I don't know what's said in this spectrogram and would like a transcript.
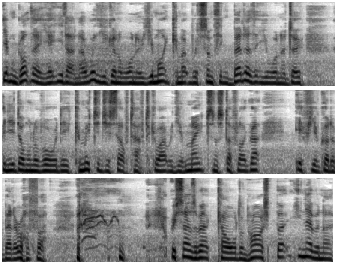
You haven't got there yet. You don't know whether you're going to want to. You might come up with something better that you want to do, and you don't want to have already committed yourself to have to go out with your mates and stuff like that. If you've got a better offer, which sounds a bit cold and harsh, but you never know.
